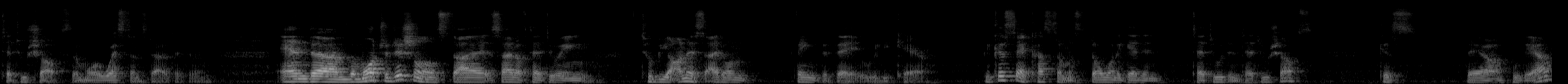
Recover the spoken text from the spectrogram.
tattoo shops, the more Western style tattooing. And um, the more traditional style side of tattooing, to be honest, I don't think that they really care because their customers don't want to get in tattooed in tattoo shops because they are who they are.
